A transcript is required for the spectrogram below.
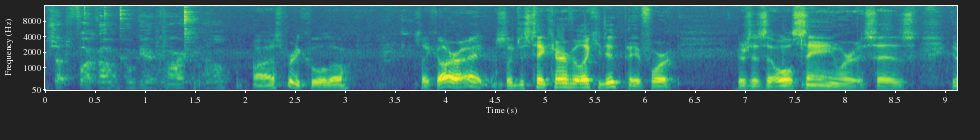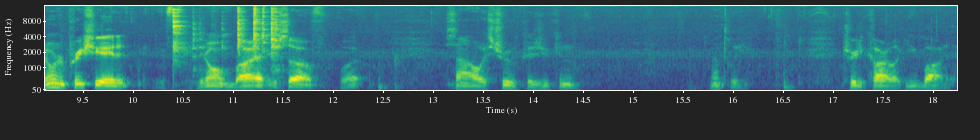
shut the fuck up, go get a car, you know? Oh, that's pretty cool though. It's like, alright, so just take care of it like you did pay for it. There's this old saying where it says, you don't appreciate it if you don't buy it yourself. But it's not always true because you can mentally treat a car like you bought it.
